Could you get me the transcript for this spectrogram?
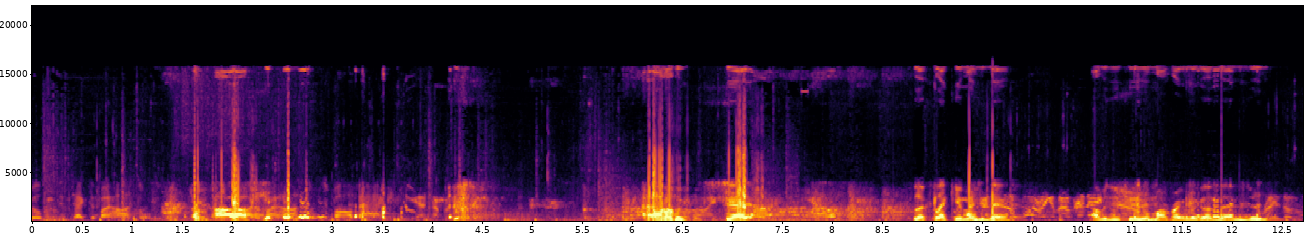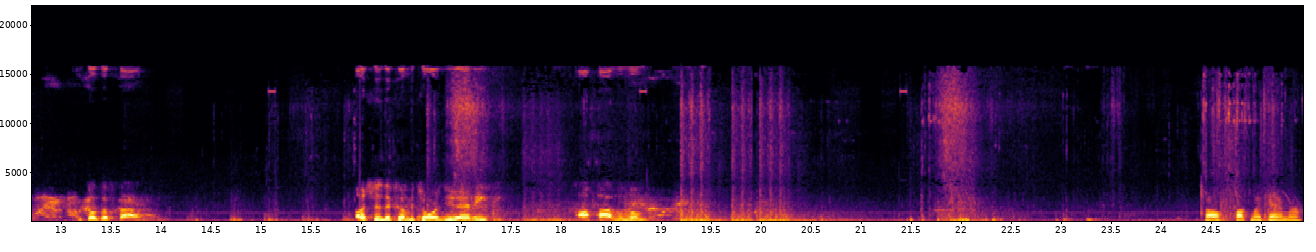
will be detected by hostiles. Oh, Hostiles fall back. Oh shit! Looks like you missed there. I'm just shoot you with my regular gun then, dude. Go go. Oh shit, they're coming towards you, Eddie. All five of them. Oh fuck my camera.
